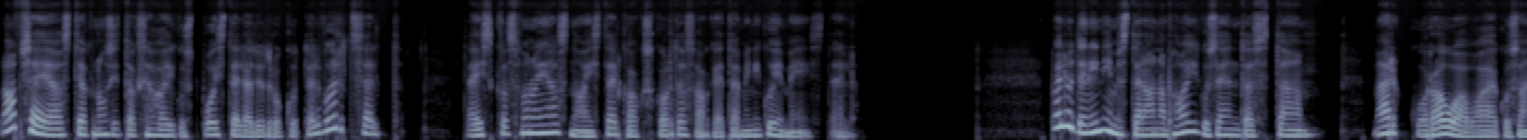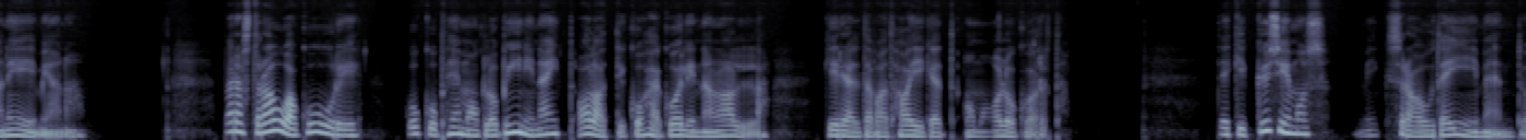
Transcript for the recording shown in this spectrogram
lapseeas diagnoositakse haigust poistel ja tüdrukutel võrdselt, täiskasvanueas naistel kaks korda sagedamini kui meestel. paljudel inimestel annab haigus endast äh, märku rauavaegus aneemiana. pärast rauakuuri kukub hemoglobiini näit alati kohe kolinal alla, kirjeldavad haiged oma olukorda. tekib küsimus, miks raud ei imendu.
